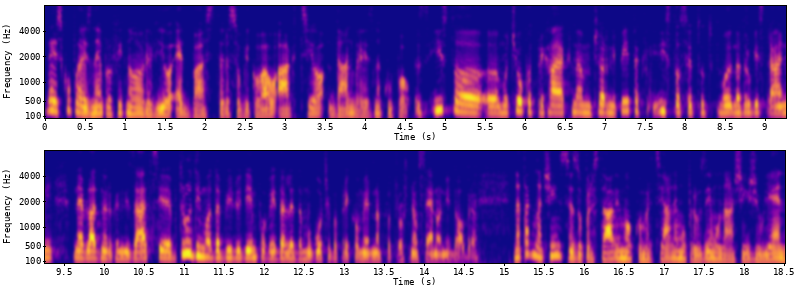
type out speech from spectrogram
da je skupaj z neprofitno revijo Ed Busters oblikoval akcijo Dan brez nakupov. Z isto uh, močjo, kot prihaja k nam Črni petek, isto se tudi na drugi strani nevladne organizacije trudimo, da bi ljudem povedali, da mogoče pa prekomerna potrošnja vseeno ni dobra. Na tak način se zoprstavimo komercialnemu prevzemu naših življenj,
